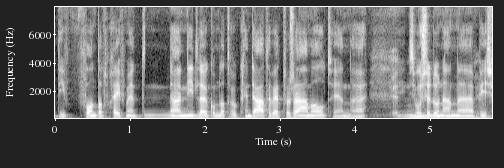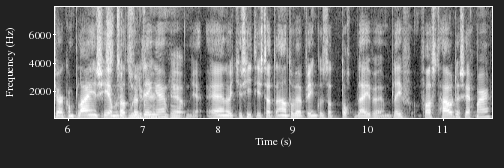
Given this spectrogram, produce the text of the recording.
die vond dat op een gegeven moment nou, niet leuk omdat er ook geen data werd verzameld. En eh, ze moesten doen aan eh, PCR compliance, allemaal dat soort dingen. Ja. Ja, en wat je ziet is dat een aantal webwinkels dat toch blijven, bleef vasthouden, zeg maar.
